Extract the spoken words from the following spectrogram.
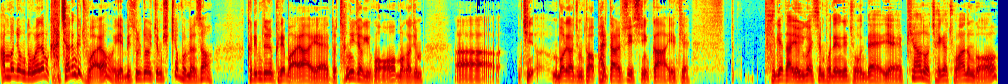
한 번 정도, 왜냐면 같이 하는 게 좋아요. 예, 미술도 좀 시켜보면서 그림도 좀 그려봐야, 예, 또 창의적이고 뭔가 좀, 아, 지, 머리가 좀 더 발달할 수 있으니까 이렇게 두 개 다 여유가 있으면 보내는 게 좋은데, 예, 피아노 자기가 좋아하는 거,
